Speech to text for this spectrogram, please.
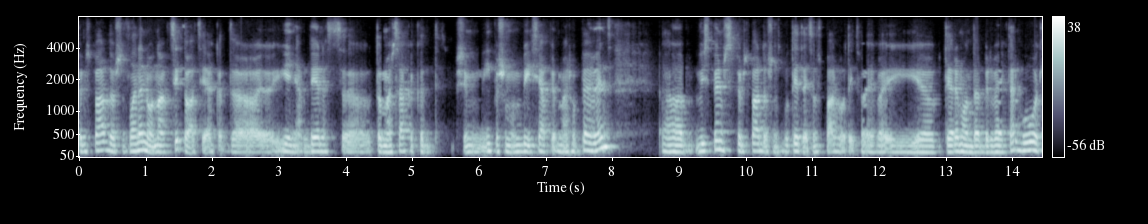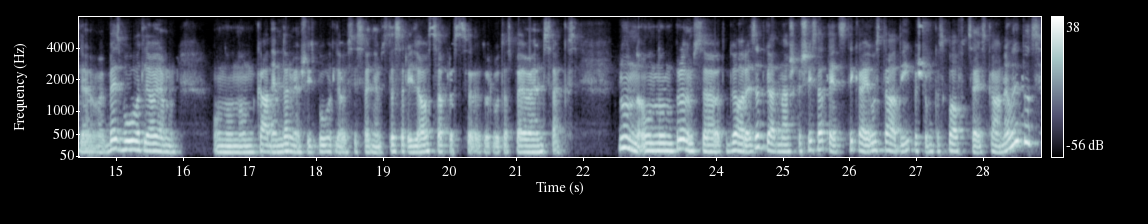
pirms pārdošanas, lai nenonāktu situācijā, kad uh, ieņēmuma dienas uh, tomēr saka, ka šim īpašumam bijis jāpiemēro PVN. Uh, vispirms, pirms pārdošanas būtu ieteicams pārbaudīt, vai, vai tie remonta darbi ir veikti ar būvatļaujām vai bez būvatļaujām. Un, un, un, kādiem darbiem šīs būvotļaujas ir saņemtas. Tas arī ļaus saprast, turbūt tās PVN sekas. Nu, un, un, un, protams, tad vēlreiz atgādināšu, ka šis attiecas tikai uz tādu īpašumu, kas kvalificējas kā nelietots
